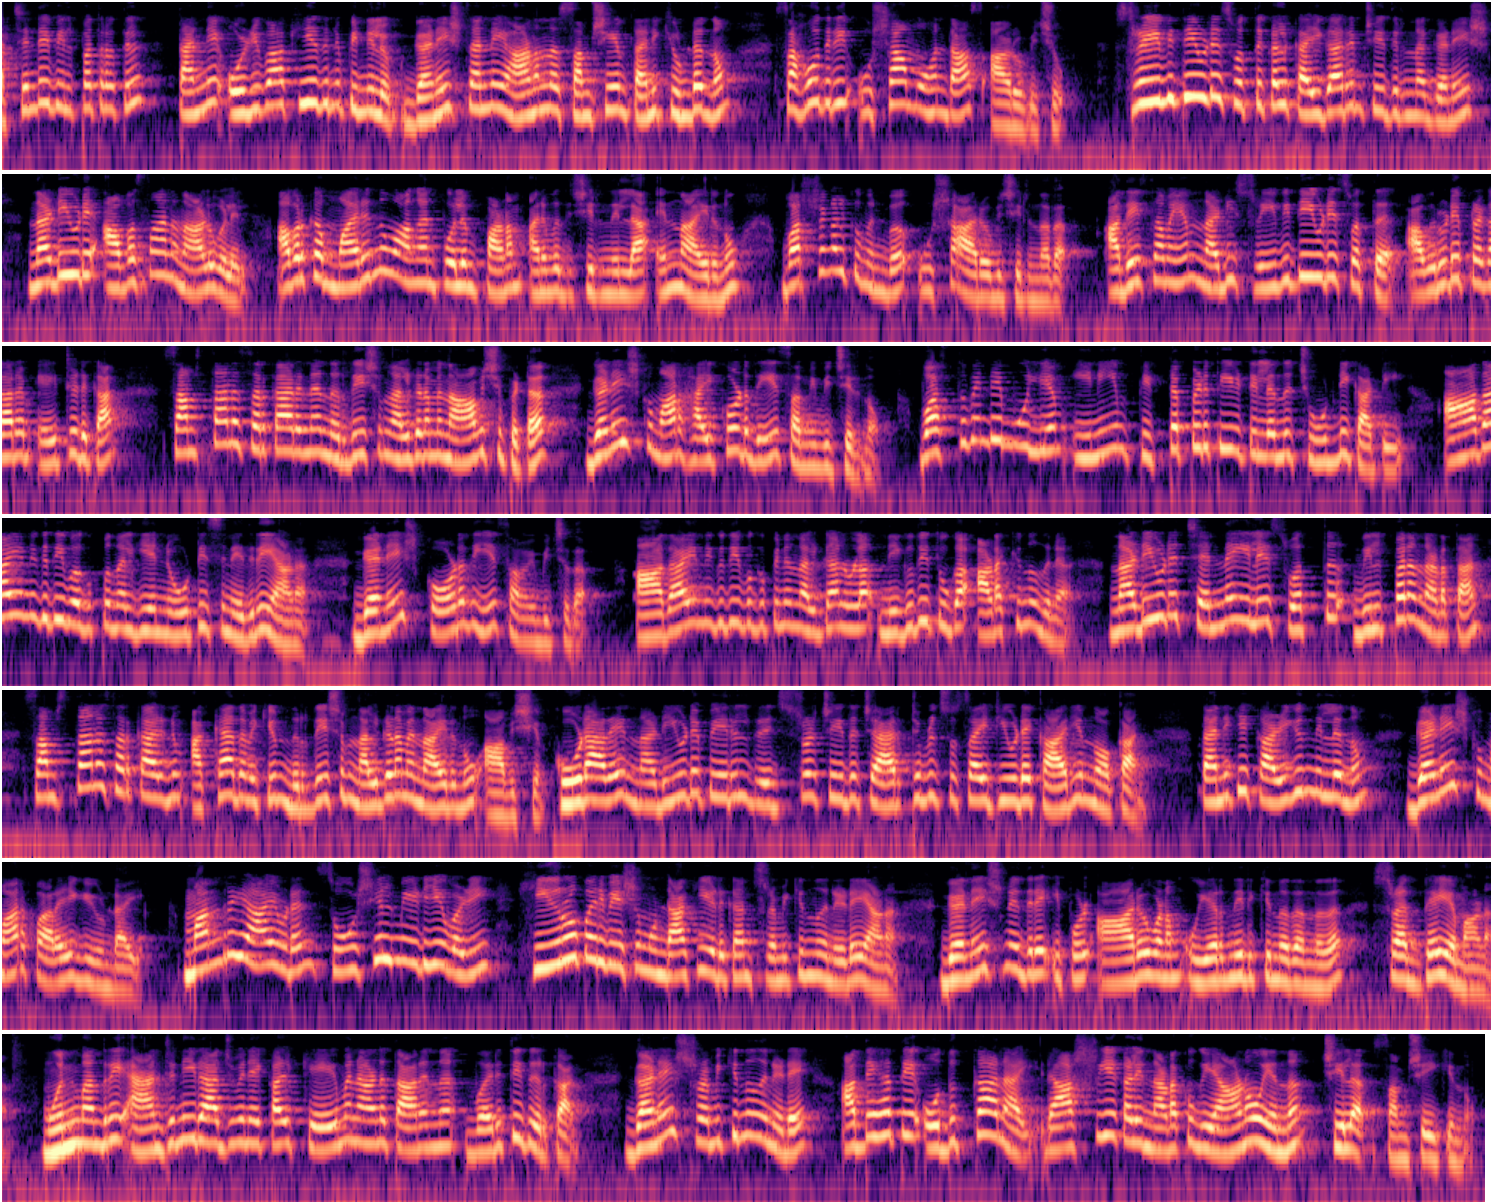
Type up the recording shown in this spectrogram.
അച്ഛന്റെ വിൽപ്പത്രത്തിൽ തന്നെ ഒഴിവാക്കിയതിനു പിന്നിലും ഗണേഷ് തന്നെയാണെന്ന സംശയം തനിക്കുണ്ടെന്നും സഹോദരി ഉഷാ മോഹൻദാസ് ആരോപിച്ചു. ശ്രീവിദ്യയുടെ സ്വത്തുക്കൾ കൈകാര്യം ചെയ്തിരുന്ന ഗണേഷ് നടിയുടെ അവസാന നാളുകളിൽ അവർക്ക് മരുന്ന് വാങ്ങാൻ പോലും പണം അനുവദിച്ചിരുന്നില്ല എന്നായിരുന്നു വർഷങ്ങൾക്ക് മുൻപ് ഉഷ ആരോപിച്ചിരുന്നത്. അതേസമയം നടി ശ്രീവിദ്യയുടെ സ്വത്ത് അവരുടെ പ്രകാരം ഏറ്റെടുക്കാൻ സംസ്ഥാന സർക്കാരിന് നിർദ്ദേശം നൽകണമെന്നാവശ്യപ്പെട്ട് ഗണേഷ് കുമാർ ഹൈക്കോടതിയെ സമീപിച്ചിരുന്നു. വസ്തുവിന്റെ മൂല്യം ഇനിയും തിട്ടപ്പെടുത്തിയിട്ടില്ലെന്ന് ചൂണ്ടിക്കാട്ടി ആദായ നികുതി വകുപ്പ് നൽകിയ നോട്ടീസിനെതിരെയാണ് ഗണേഷ് കോടതിയെ സമീപിച്ചത്. ആദായ നികുതി വകുപ്പിന് നൽകാനുള്ള നികുതി തുക അടയ്ക്കുന്നതിന് നടിയുടെ ചെന്നൈയിലെ സ്വത്ത് വിൽപ്പന നടത്താൻ സംസ്ഥാന സർക്കാരിനും അക്കാദമിക്കും നിർദ്ദേശം നൽകണമെന്നായിരുന്നു ആവശ്യം. കൂടാതെ നടിയുടെ പേരിൽ രജിസ്റ്റർ ചെയ്ത ചാരിറ്റബിൾ സൊസൈറ്റിയുടെ കാര്യം നോക്കാൻ തനിക്ക് കഴിയുന്നില്ലെന്നും ഗണേഷ് കുമാർ പറയുകയുണ്ടായി. മന്ത്രിയായുടൻ സോഷ്യൽ മീഡിയ വഴി ഹീറോ പരിവേഷം ഉണ്ടാക്കിയെടുക്കാൻ ശ്രമിക്കുന്നതിനിടെയാണ് ഗണേഷിനെതിരെ ഇപ്പോൾ ആരോപണം ഉയർന്നിരിക്കുന്നതെന്നത് ശ്രദ്ധേയമാണ്. മുൻ മന്ത്രി ആന്റണി രാജുവിനേക്കാൾ കേമനാണ് താനെന്ന് വരുത്തി തീർക്കാൻ ഗണേഷ് ശ്രമിക്കുന്നതിനിടെ അദ്ദേഹത്തെ ഒതുക്കാനായി രാഷ്ട്രീയ കളി നടക്കുകയാണോ എന്ന് ചിലർ സംശയിക്കുന്നു.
